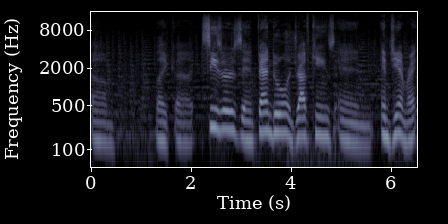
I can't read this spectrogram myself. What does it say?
um, like uh, Caesars and FanDuel and DraftKings and MGM, right?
